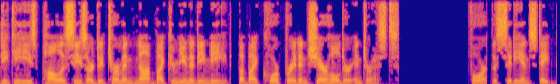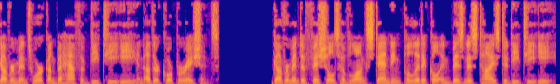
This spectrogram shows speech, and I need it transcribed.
DTE's policies are determined not by community need, but by corporate and shareholder interests. 4. The city and state governments work on behalf of DTE and other corporations. Government officials have long-standing political and business ties to DTE.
